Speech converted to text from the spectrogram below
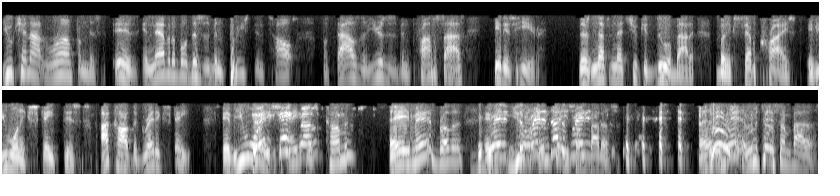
You cannot run from this. It is inevitable. This has been preached and taught for thousands of years. It's been prophesied. It is here. There's nothing that you could do about it but accept Christ if you want to escape this. I call it the great escape. If you want Great to escape, escape brother. what's coming, amen, brother. The greatest, you the greatest let me tell you something about us. Amen. Let me tell you something about us.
